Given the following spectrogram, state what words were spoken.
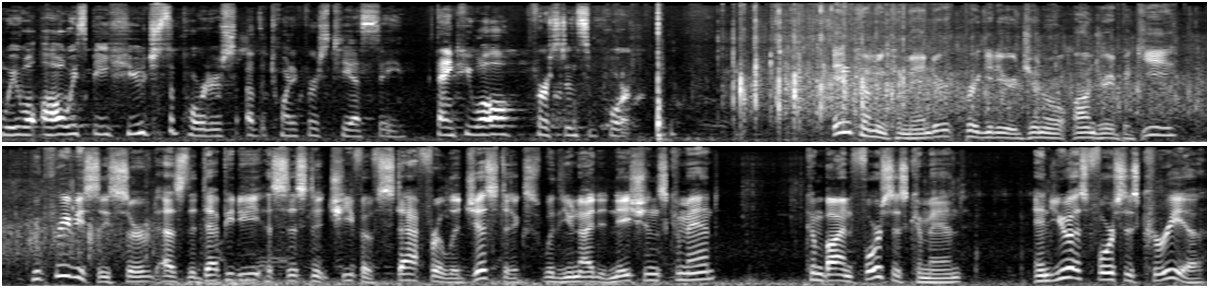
We will always be huge supporters of the 21st TSC. Thank you all, first in support. Incoming Commander Brigadier General Aundre Piggee, who previously served as the Deputy Assistant Chief of Staff for Logistics with United Nations Command, Combined Forces Command, and U.S. Forces Korea,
